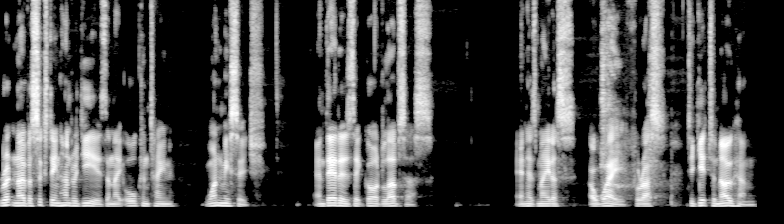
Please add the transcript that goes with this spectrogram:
written over 1600 years, and they all contain one message, and that is that God loves us and has made us a way for us to get to know him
